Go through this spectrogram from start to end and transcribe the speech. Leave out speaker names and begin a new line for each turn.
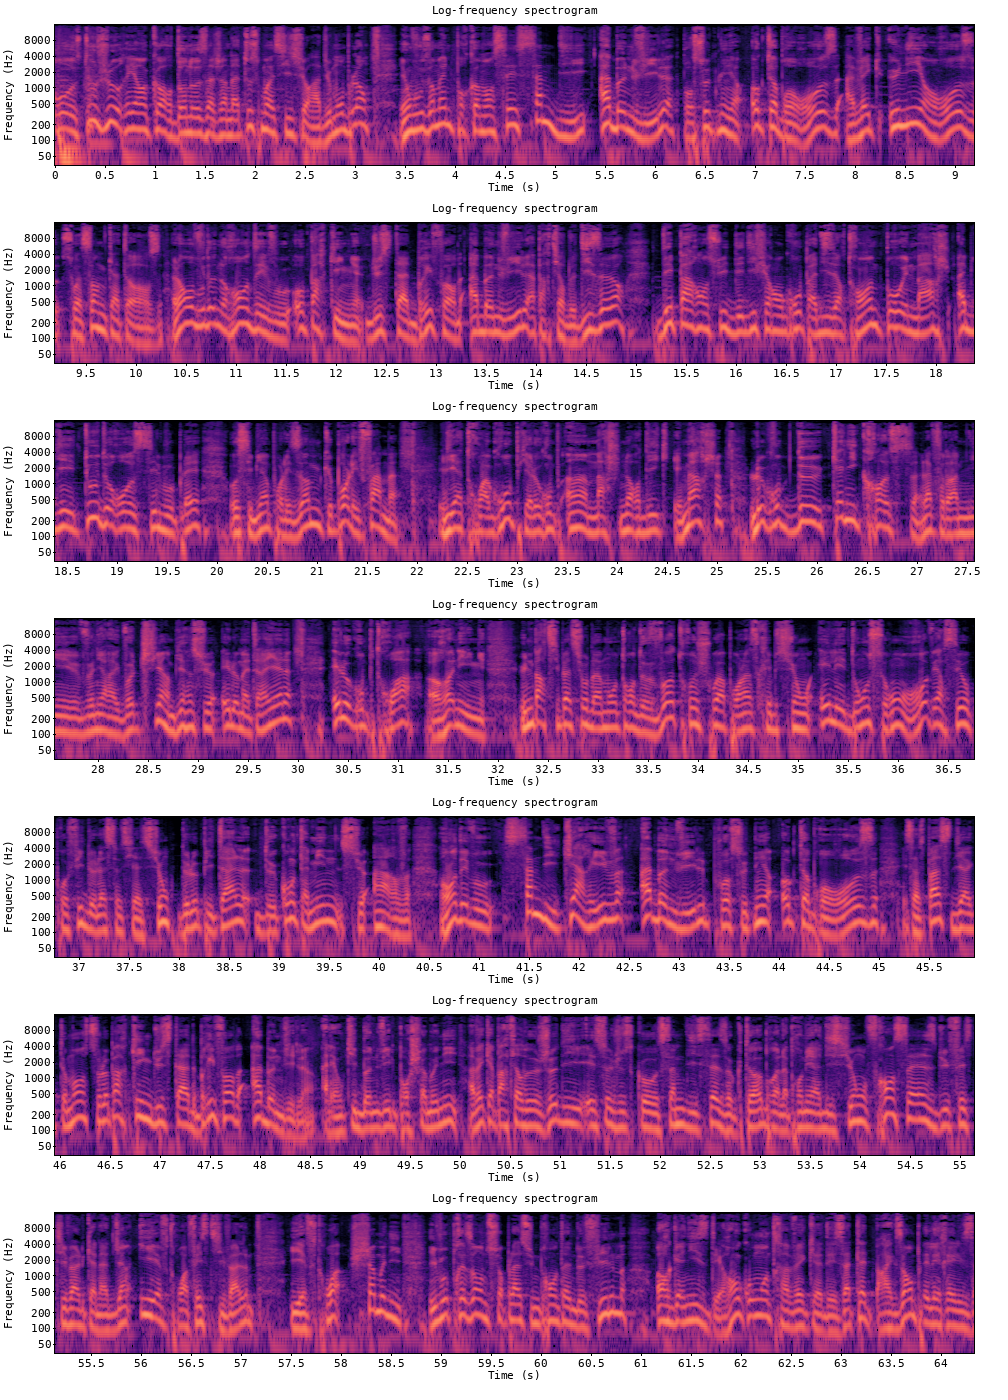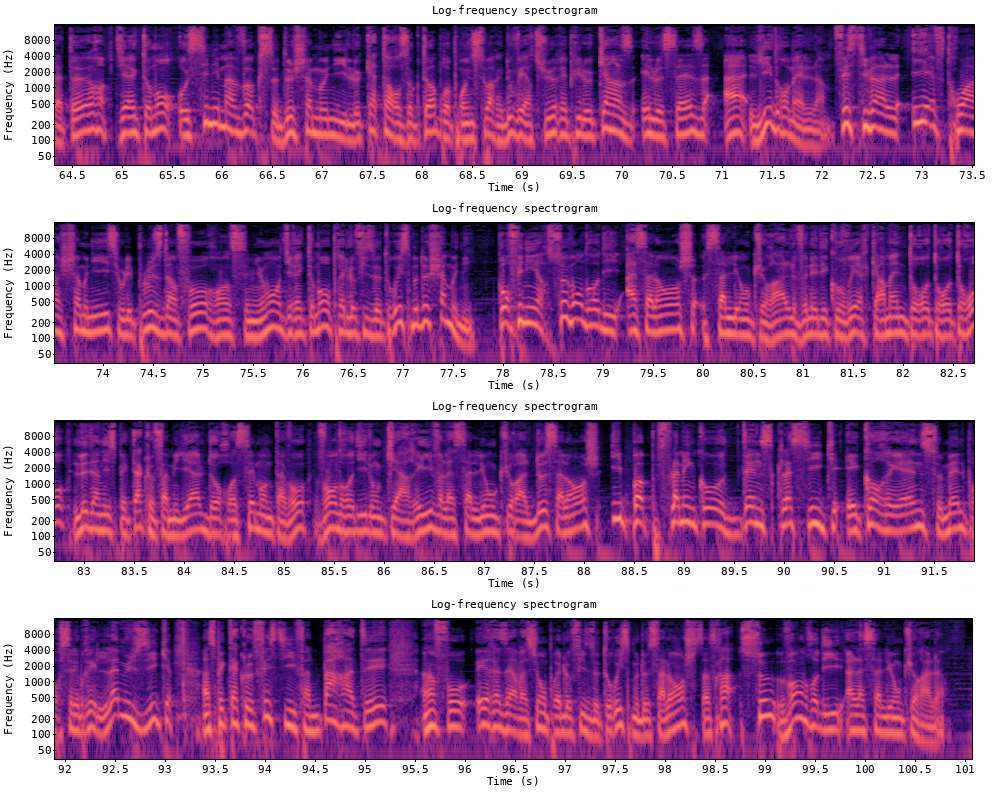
Rose, toujours et encore dans nos agendas tous mois-ci sur Radio Mont Blanc. Et on vous emmène pour commencer samedi à Bonneville pour soutenir Octobre Rose avec Uni en Rose 74. Alors on vous donne rendez-vous au parking du stade Briford à Bonneville à partir de 10h. Départ ensuite des différents groupes à 10h30 pour une marche habillée tout de rose s'il vous plaît, aussi bien pour les hommes que pour les femmes. Il y a trois groupes. Il y a le groupe 1, marche nordique et marche. Le groupe 2, canicross. Là, faudra venir avec votre chien, bien sûr, et le matériel. Et le groupe 3, running. Une participation d'un montant de votre choix pour l'inscription et les dons seront reversés au profit de l'association de l'hôpital de Contamine sur Arve. Rendez-vous samedi qui arrive à Bonneville pour soutenir Octobre Rose. Et ça se passe directement sur le parking du stade Briford à Bonneville. Allez, on quitte Bonneville pour Chamonix avec à partir de jeudi et ce jusqu'au samedi 16 octobre la première édition française du festival canadien IF3 Festival. IF3 Chamonix. Il vous présente sur place une trentaine de films, organise des rencontres avec des athlètes par exemple et les réalisateurs directement au cinéma Vox de Chamonix le 14 octobre pour une soirée d'ouverture et puis le 15 et le 16 à l'Hydromel. Festival IF3 Chamonix. Si vous voulez plus d'infos, renseignements directement auprès de l'Office de tourisme de Chamonix. Pour finir, ce vendredi à Salanches, salle Léon Cural, venez découvrir Carmen Toro Toro Toro, le dernier spectacle familial de José Montavo. Vendredi donc qui arrive à la salle Léon Cural de Salanches. Hip-hop, flamenco, dance classique et coréenne se mêlent pour célébrer la musique. Un spectacle festif à ne pas rater. Infos et réservations auprès de l'Office de tourisme de Salanches. Ça sera ce vendredi à la salle Léon Cural.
